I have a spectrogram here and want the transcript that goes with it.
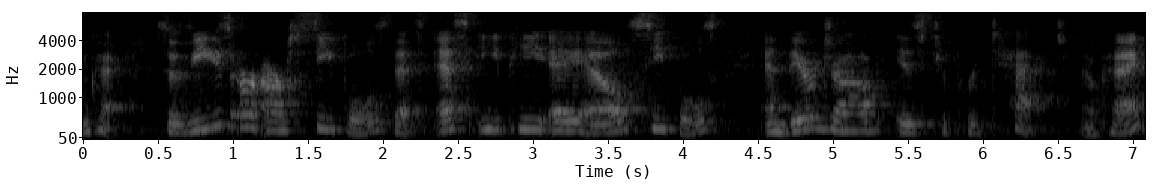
Okay, so these are our sepals, that's S-E-P-A-L, sepals, and their job is to protect, okay?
